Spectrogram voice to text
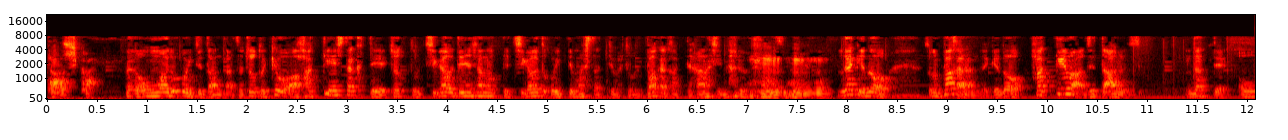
確かなんか、お前どこ行ってたんだって、ちょっと今日は発見したくて、ちょっと違う電車乗って違うとこ行ってましたって言われても、バカかって話になるわけに。ですよ。だけど、そのバカなんだけど、発見は絶対あるんですよ。だって、お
